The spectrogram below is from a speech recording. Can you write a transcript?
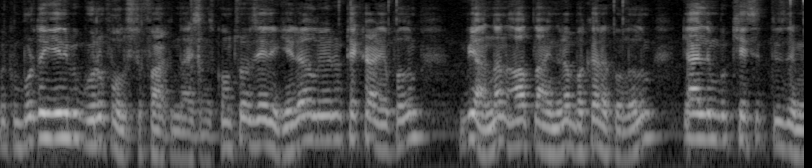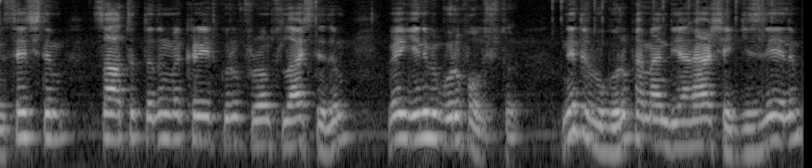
Bakın burada yeni bir grup oluştu farkındaysanız. Ctrl Z ile geri alıyorum. Tekrar yapalım. Bir yandan Outliner bakarak olalım. Geldim bu kesit düzlemini seçtim. Sağ tıkladım ve Create Group from Slice dedim. Ve yeni bir grup oluştu. Nedir bu grup? Hemen diğer her şeyi gizleyelim.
